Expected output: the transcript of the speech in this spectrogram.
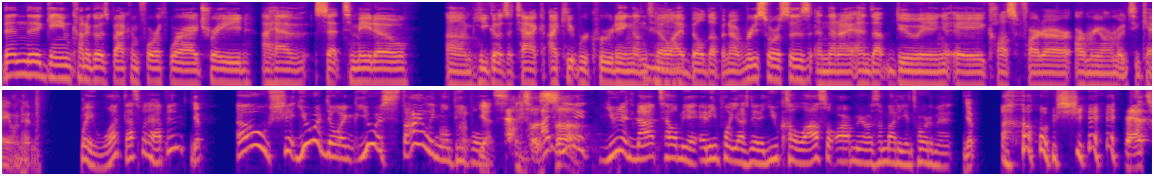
Then the game kind of goes back and forth where I trade. I have set Tomato. Um, he goes attack. I keep recruiting until Yeah. I build up enough resources, and then I end up doing a Colossal Armory Arm OTK on him. Wait, what? That's what happened? Yep. Oh shit! You were doing. You were styling on people. Yes. That's I, what's you, up. did, you did not tell me at any point yesterday that you colossal armor on somebody in tournament. Yep. Oh shit! That's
